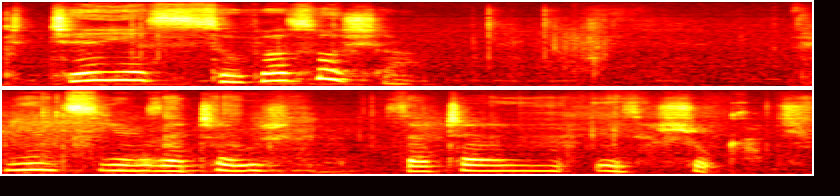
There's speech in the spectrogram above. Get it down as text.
Gdzie jest sowa Zosia? Więc ją zaczęły, zaczęły szukać.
